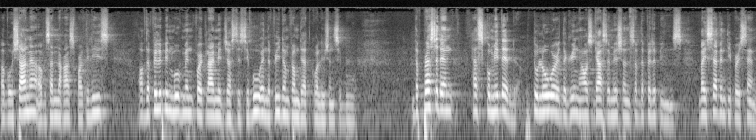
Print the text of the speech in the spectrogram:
of Oceana of Sanlakas Party of the Philippine Movement for Climate Justice Cebu and the Freedom from Debt Coalition Cebu. The President has committed to lower the greenhouse gas emissions of the Philippines by 70%.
